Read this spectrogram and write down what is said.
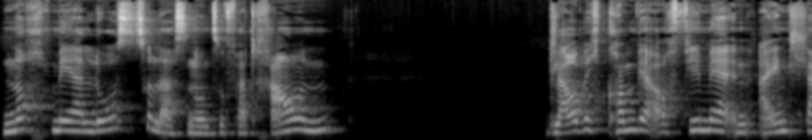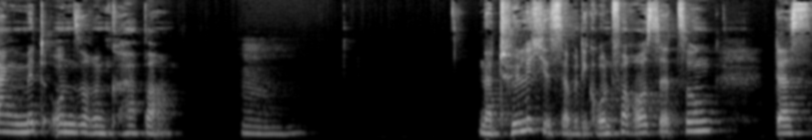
noch mehr loszulassen und zu vertrauen, glaube ich, kommen wir auch viel mehr in Einklang mit unserem Körper. Mhm. Natürlich ist aber die Grundvoraussetzung, dass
